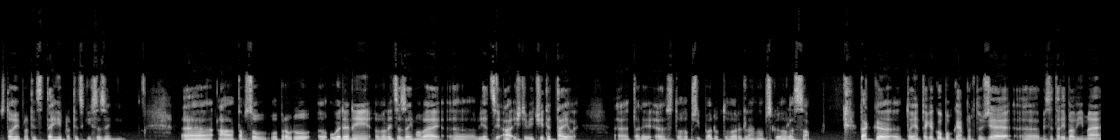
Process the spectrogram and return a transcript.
z toho hypnotic, těch hypnotických sezení. A tam jsou opravdu uvedeny velice zajímavé věci a ještě větší detaily tady z toho případu toho Redlanamského lesa tak eh, to jen tak jako bokem, protože eh, my se tady bavíme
